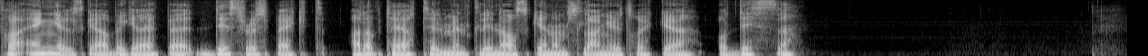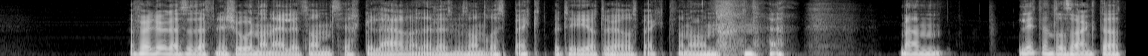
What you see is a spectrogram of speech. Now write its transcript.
Fra engelsk er begrepet disrespect adaptert til muntlig norsk gjennom slanguttrykket å disse. Jeg føler jo disse definisjonene er litt sånn sirkulære, det er liksom sånn respekt betyr at du har respekt for noen, men litt interessant at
